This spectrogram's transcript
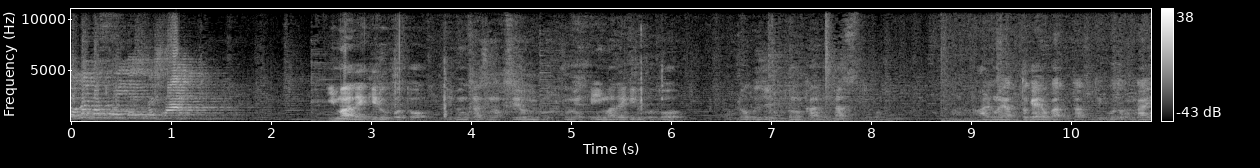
くお待たせいたしました。今できること自分たちの強みも含めて今できることを60分間に出すってこと。あれもやっときゃよかったっていうことがない。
